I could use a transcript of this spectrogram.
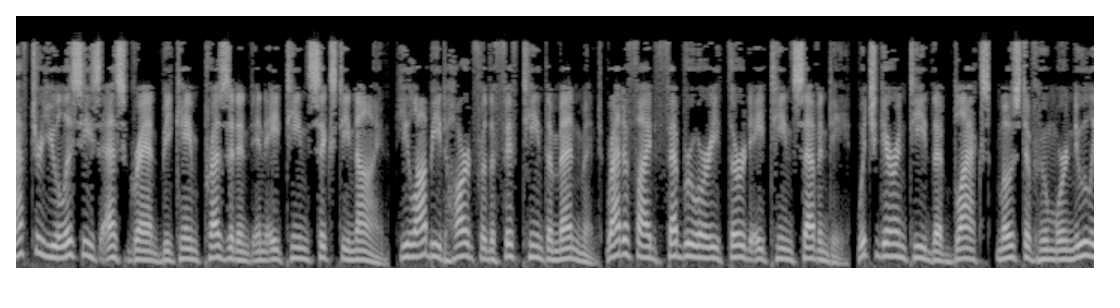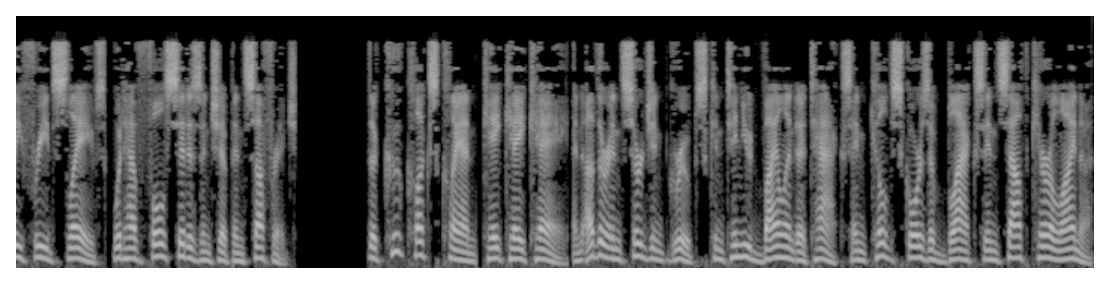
After Ulysses S. Grant became president in 1869, he lobbied hard for the Fifteenth Amendment ratified February 3, 1870, which guaranteed that blacks, most of whom were newly freed slaves, would have full citizenship and suffrage. The Ku Klux Klan KKK and other insurgent groups continued violent attacks and killed scores of blacks in South Carolina,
